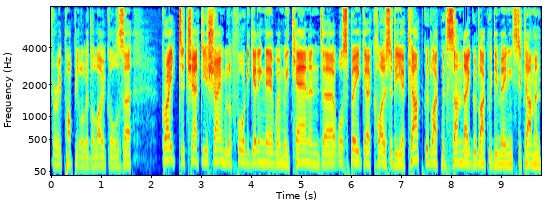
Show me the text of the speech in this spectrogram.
very popular with the locals. Uh, great to chat to you, Shane. We look forward to getting there when we can, and uh, we'll speak uh, closer to your cup. Good luck with Sunday. Good luck with your meetings to come, and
